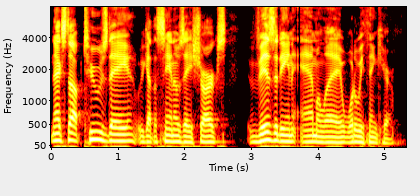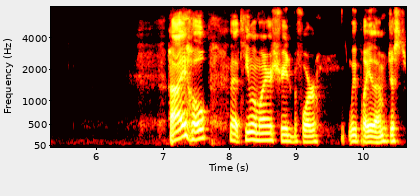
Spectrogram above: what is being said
Next up, Tuesday, we got the San Jose Sharks visiting Amalie. What do we think here? I hope that Timo Meier's traded before we play them. Just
